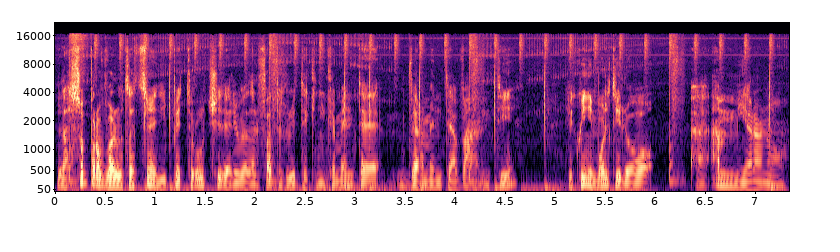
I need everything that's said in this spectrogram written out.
La sopravvalutazione di Petrucci deriva dal fatto che lui tecnicamente è veramente avanti e quindi molti lo eh, ammirano,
